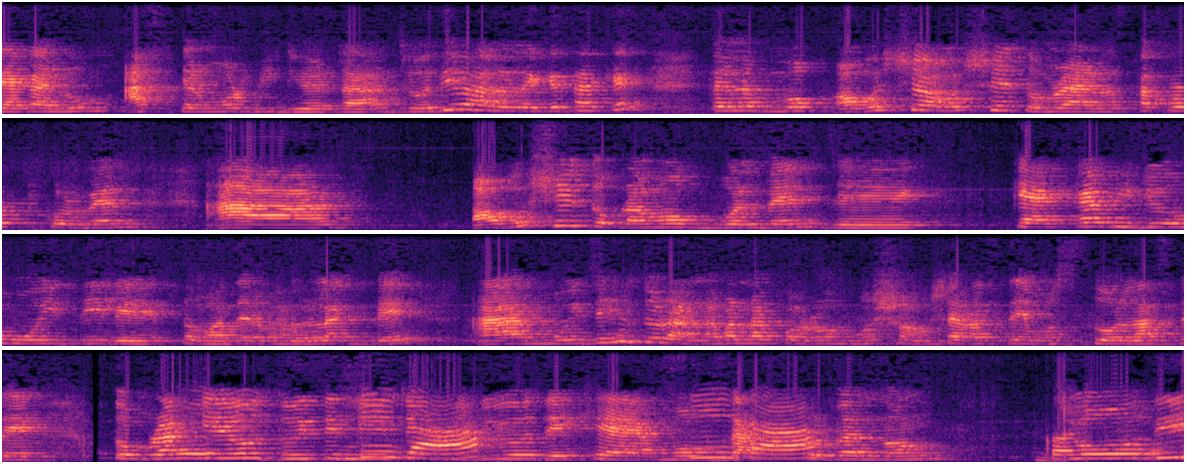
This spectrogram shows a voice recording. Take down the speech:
দেখালুম আজকের মোর ভিডিওটা। যদি ভালো লেগে থাকে তাহলে মোক অবশ্যই অবশ্যই তোমরা সাপোর্ট করবেন। আর অবশ্যই তোমরা মোক বলবেন যে ক্যাকা ভিডিও মই দিলে তোমাদের ভালো লাগবে। আর মই যেহেতু রান্না বান্না করো মোর সংসার আছে মোর সোল আছে তোমরা কেউ দুই তিন মিনিটের ভিডিও দেখে মোক জাজ করবেন নন। যদি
